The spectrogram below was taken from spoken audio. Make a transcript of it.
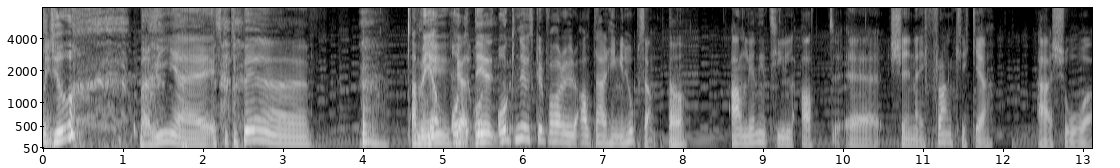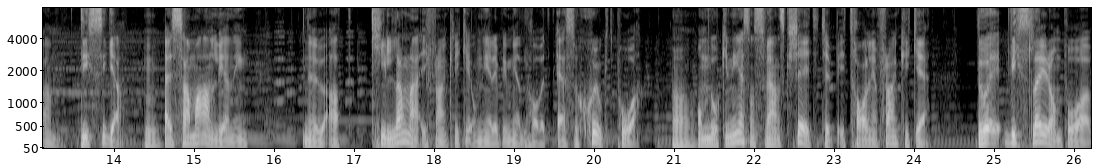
Bonjour. Bah oui, euh, est-ce que tu peux... euh, Ja, men jag, och, och, och nu ska du få höra hur allt det här hänger ihop sen. Ja. Anledningen till att eh, tjejerna i Frankrike är så eh, dissiga Mm. är samma anledning nu att killarna i Frankrike och nere vid Medelhavet är så sjukt på. Ja. Om du åker ner som svensk tjej till typ Italien, Frankrike, då visslar ju de på,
